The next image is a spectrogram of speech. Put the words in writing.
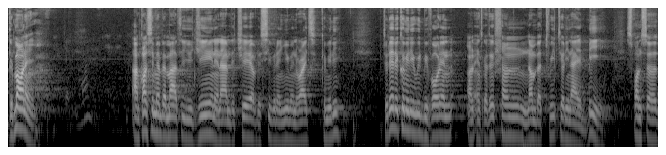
Good morning. I'm Councilmember Mathieu Eugene, and I'm the chair of the Civil and Human Rights Committee. Today, the committee will be voting on introduction number 339B, sponsored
